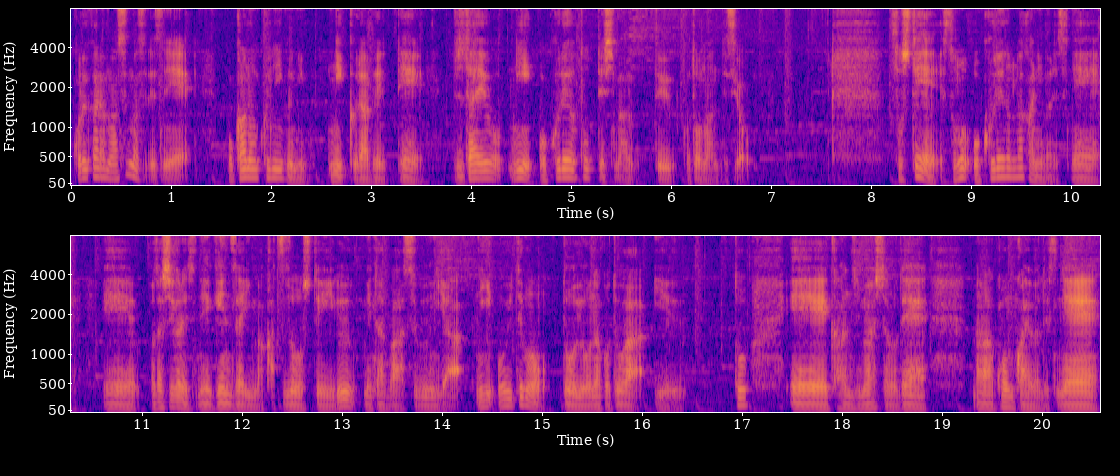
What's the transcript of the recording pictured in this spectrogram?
これからますますですね、他の国々に比べて時代をに遅れを取ってしまうということなんですよ。そしてその遅れの中にはですね、えー、私がですね現在今活動しているメタバース分野においても同様なことが言えると、えー、感じましたので、まあ、今回はですね、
